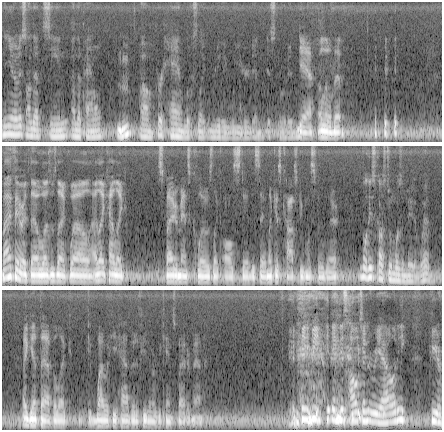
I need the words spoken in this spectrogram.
you notice on that scene, on the panel, hmm um, her hand looks like really weird and distorted. Yeah, a little bit. My favorite though was was like, well, I like how like Spider-Man's clothes like all stayed the same, like his costume was still there. Well, his costume wasn't made of web. I get that, but like, why would he have it if he never became Spider-Man? Maybe in this alternate reality, Peter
